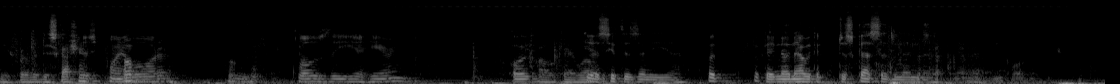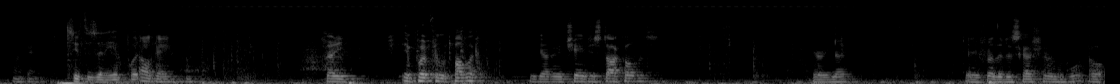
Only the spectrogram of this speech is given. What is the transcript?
Any further discussion? Just point of Oh. order, close the uh, hearing. Or, Oh, Okay, well. yeah, see if there's any, uh, but, okay, no, now we can discuss it and then, uh, go. Yeah, we can close it. Okay, see if there's any input. okay. Is there any input from the public regarding the change in stockholders? Hearing none. Any further discussion on the board? Oh.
